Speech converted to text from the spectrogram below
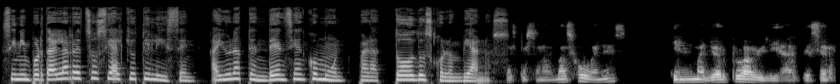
sin importar la red social que utilicen, hay una tendencia en común para todos los colombianos. Las personas más jóvenes tienen mayor probabilidad de ser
